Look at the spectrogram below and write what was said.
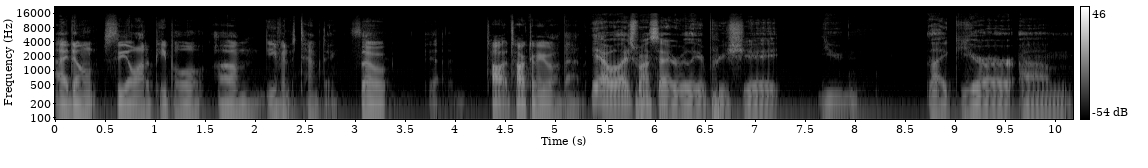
I don't see a lot of people um, even attempting. So talk, talk to me about that. Yeah, well, I just want to say I really appreciate you, like your um,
